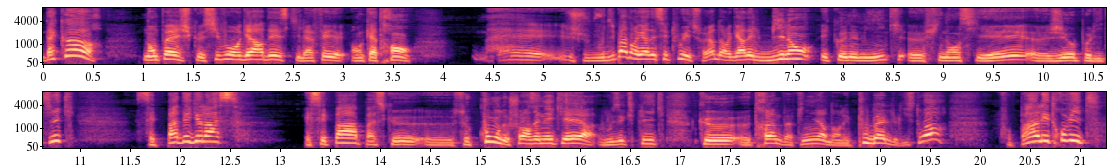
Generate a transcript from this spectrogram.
d'accord. N'empêche que si vous regardez ce qu'il a fait en 4 ans, je je vous dis pas de regarder ses tweets, je regarde de regarder le bilan économique, euh, financier, euh, géopolitique. C'est pas dégueulasse. Et c'est pas parce que euh, ce con de Schwarzenegger vous explique que Trump va finir dans les poubelles de l'histoire, faut pas aller trop vite.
